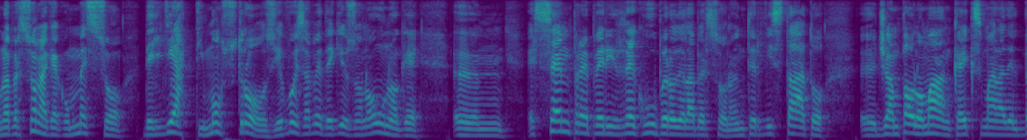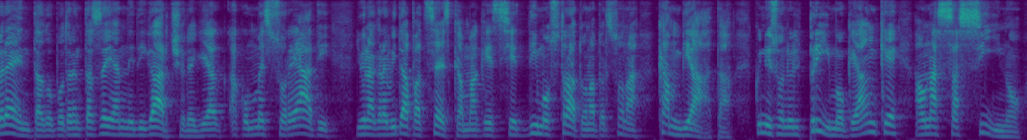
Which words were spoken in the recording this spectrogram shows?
una persona che ha commesso degli atti mostruosi e voi sapete che io sono uno che ehm, è sempre per il recupero della persona. Ho intervistato eh, Giampaolo Manca, ex mala del Brenta, dopo 36 anni di carcere, che ha, ha commesso reati di una gravità pazzesca, ma che si è dimostrato una persona cambiata. Quindi sono il primo che anche a un assassino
